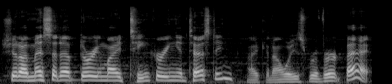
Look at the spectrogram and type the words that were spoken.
should I mess it up during my tinkering and testing, I can always revert back.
